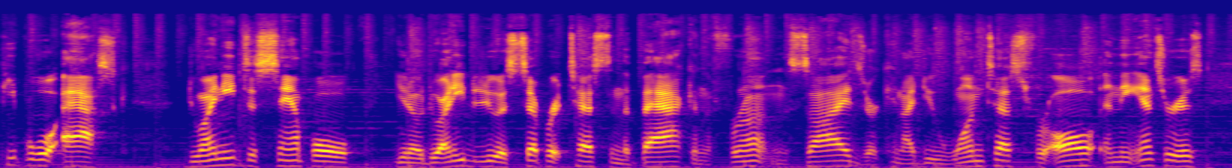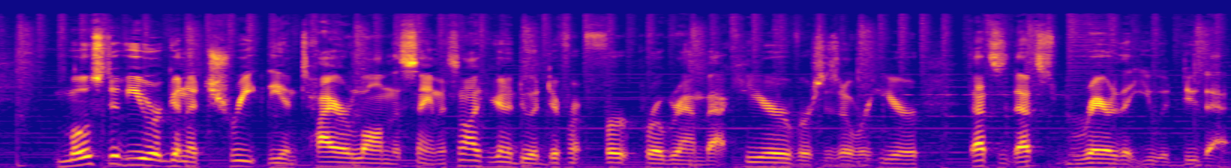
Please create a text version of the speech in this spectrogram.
people will ask, do I need to sample, you know, do I need to do a separate test in the back and the front and the sides, or can I do one test for all? And the answer is most of you are going to treat the entire lawn the same. It's not like you're going to do a different FERT program back here versus over here. That's that's rare that you would do that.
